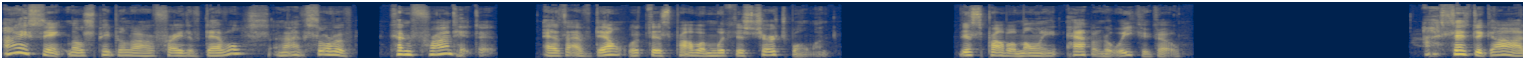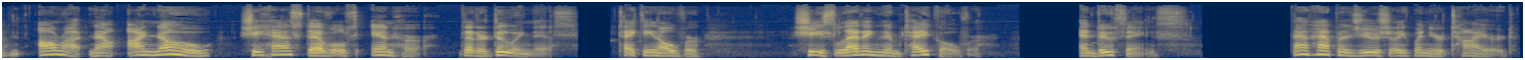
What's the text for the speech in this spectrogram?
I think most people are afraid of devils, and I've sort of confronted it as I've dealt with this problem with this church woman. This problem only happened a week ago. I said to God, All right, now I know she has devils in her that are doing this, taking over. She's letting them take over and do things. That happens usually when you're tired.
